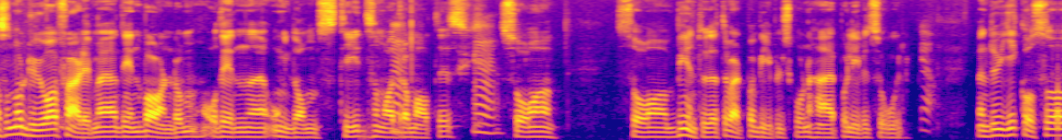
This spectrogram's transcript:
Altså Når du var ferdig med din barndom og din eh, ungdomstid, som var dramatisk, så, så begynte du hvert på bibelskolen her på Livets Ord. Men du gikk også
